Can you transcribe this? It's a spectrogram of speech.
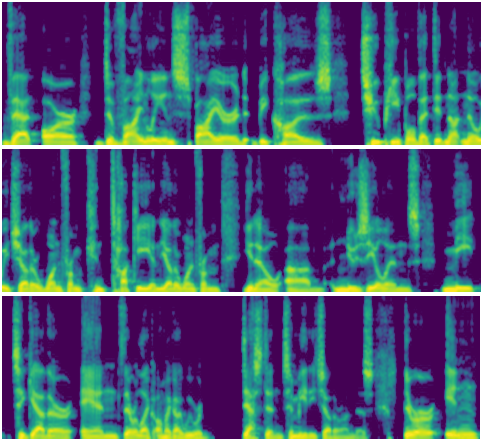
that are divinely inspired because two people that did not know each other, one from Kentucky and the other one from, you know, um, New Zealand, meet together and they were like, oh my God, we were destined to meet each other on this. There are in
